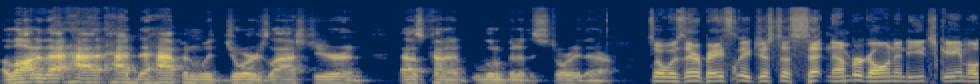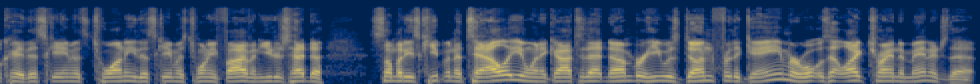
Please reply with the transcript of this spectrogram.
a lot of that had had to happen with George last year, and that was kind of a little bit of the story there. So was there basically just a set number going into each game? Okay, this game is 20, this game is 25, and you just had to somebody's keeping a tally, and when it got to that number, he was done for the game, or what was that like trying to manage that?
